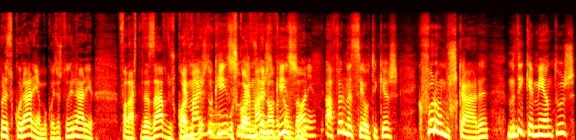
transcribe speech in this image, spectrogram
para se curarem, é uma coisa extraordinária. Falaste das aves, os corvos, é mais do que isso, é mais do que isso. Há farmacêuticas que foram buscar medicamentos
